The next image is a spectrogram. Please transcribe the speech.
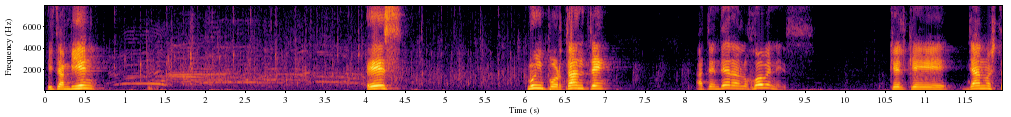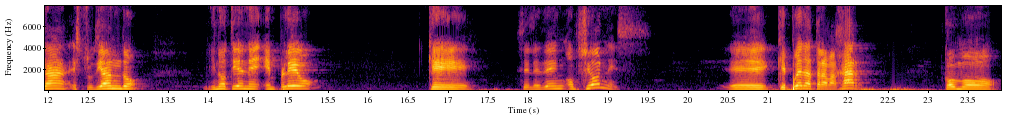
Y también Es muy importante atender a los jóvenes, que el que ya no está estudiando y no tiene empleo, que se le den opciones, eh, que pueda trabajar como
